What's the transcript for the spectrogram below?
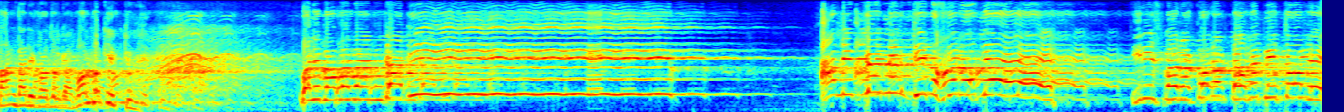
বান্দারি গদর গায় বলব কি একটু? বলে, বাবা বান্দারি ভিতরে,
